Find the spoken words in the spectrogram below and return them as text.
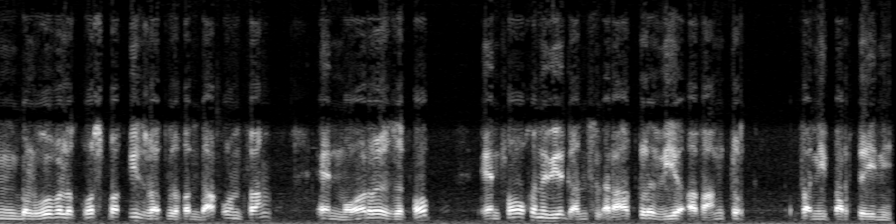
en beloof hulle kospakkies wat hulle vandag ontvang en môre is dit op en volgende week dan raak hulle weer afhanklik van die party nie.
